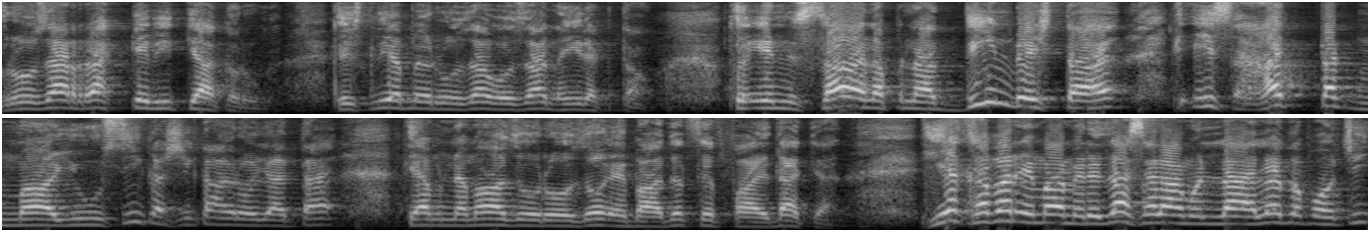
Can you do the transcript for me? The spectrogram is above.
روزہ رکھ کے بھی کیا کروں گا؟ اس لیے میں روزہ ووزہ نہیں رکھتا ہوں۔ تو انسان اپنا دین بیچتا ہے اس حد تک مایوسی کا شکار ہو جاتا ہے کہ اب نماز و روزہ و عبادت سے فائدہ کیا۔ یہ خبر امام رضا سلام اللہ علیہ کو پہنچی۔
